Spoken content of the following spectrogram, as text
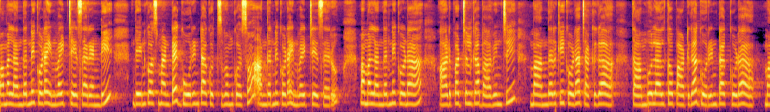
మమ్మల్ని అందరినీ కూడా ఇన్వైట్ చేశారండి. దేనికోసం అంటే గోరింటాకు ఉత్సవం కోసం అందరినీ కూడా ఇన్వైట్ చేశారు. మమ్మల్ని అందరినీ కూడా ఆడపడుచులుగా భావించి మా అందరికీ కూడా చక్కగా తాంబూలాలతో పాటుగా గోరింటాకు కూడా మా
